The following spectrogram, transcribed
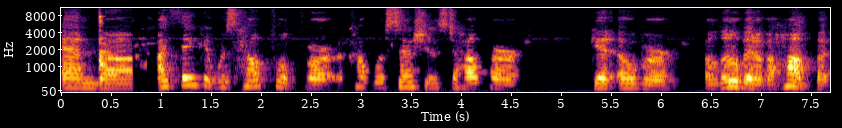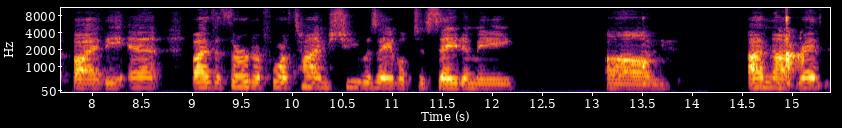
And uh, I think it was helpful for a couple of sessions to help her get over a little bit of a hump. But by the end, by the third or fourth time, she was able to say to me, um, "I'm not ready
